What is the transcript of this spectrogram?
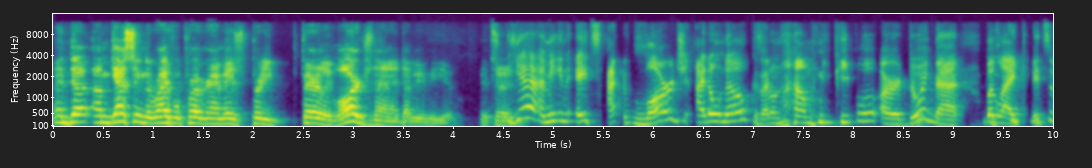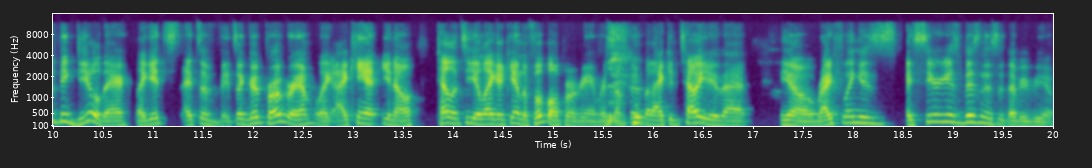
and uh, I'm guessing the rifle program is pretty fairly large then at WVU. It's a yeah. I mean, it's large. I don't know because I don't know how many people are doing that, but like, it's a big deal there. Like, it's it's a it's a good program. Like, I can't you know tell it to you like I can the football program or something, but I can tell you that you know rifling is a serious business at WVU.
